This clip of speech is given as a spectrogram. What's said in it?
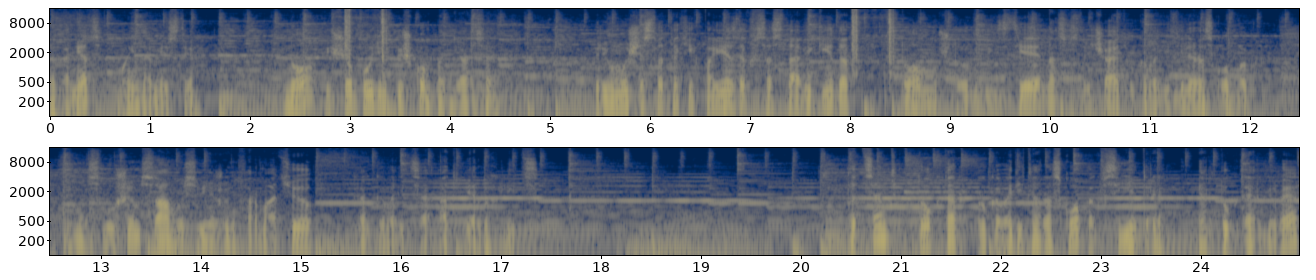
Наконец, мы на месте. Но еще будем пешком подняться. Преимущество таких поездок в составе гидов в том, что везде нас встречают руководители раскопок, и мы слушаем самую свежую информацию, как говорится, от первых лиц. Доцент, доктор, руководитель раскопок в Сиедре Эртук Эргюрер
